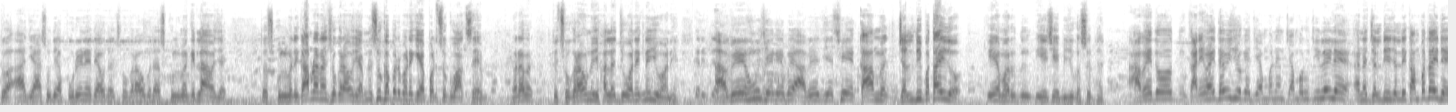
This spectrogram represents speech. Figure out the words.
તો આ જ્યાં સુધી આ પૂરે ને ત્યાં સુધી છોકરાઓ બધા સ્કૂલમાં કેટલા આવે છે તો સ્કૂલમાંથી ગામડાના છોકરાઓ છે. એમને શું ખબર પડે કે આ પરસુક વાગશે એમ? બરાબર? તો છોકરાઓની હાલત જોવાની કે નહીં જોવાની? હવે શું છે કે ભાઈ, હવે જે છે, કામ જલ્દી પતાવી દો. એ અમારું એ છે, બીજું કશું જ નથી. હવે તો કાર્યવાહી થવી જોઈએ કે જેમ બને એમ ચાંબર ઊંચી લઈ લે અને જલ્દી જલ્દી કામ પતાવી દે.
